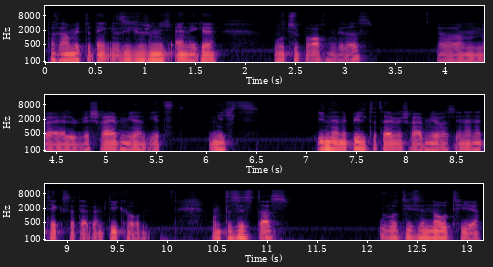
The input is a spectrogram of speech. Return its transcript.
Parameter denken sich wahrscheinlich einige, wozu brauchen wir das? Ähm, weil wir schreiben ja jetzt nichts in eine Bilddatei, wir schreiben ja was in eine Textdatei beim Decoden. Und das ist das, wo diese Note hier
